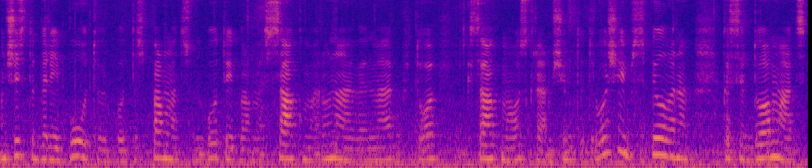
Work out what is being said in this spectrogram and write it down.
Un šis arī būtu varbūt, tas pamats, un būtībā mēs sākumā runājam vienmēr par to, ka sākumā uzkrājam šim drošības pilvenam, kas ir domāts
